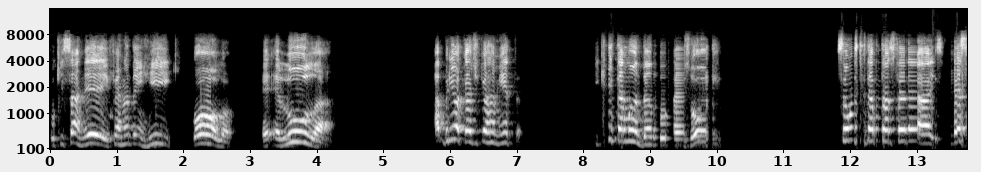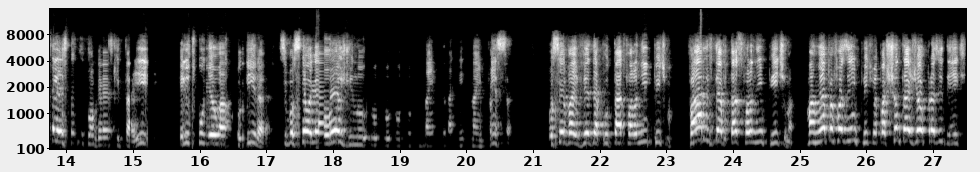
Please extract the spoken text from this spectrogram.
o que Sarney, Fernando Henrique, Collor, é, é Lula, abriu a casa de ferramenta. E quem está mandando o país hoje são esses deputados federais. Essa eleição do Congresso que está aí, ele escolheu a Lira. Se você olhar hoje no, no, no, na, na, na, imprensa, você vai ver deputado falando em impeachment. Vários deputados falando em impeachment. Mas não é para fazer impeachment, é para chantagear o presidente.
